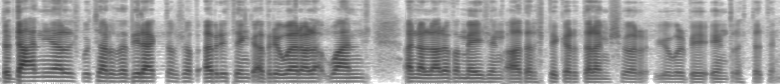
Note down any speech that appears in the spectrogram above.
the Daniels, which are the directors of Everything Everywhere All at Once, and a lot of amazing other speakers that I'm sure you will be interested in.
